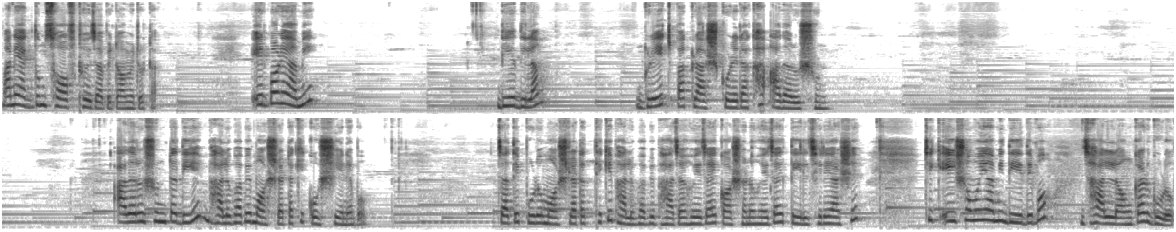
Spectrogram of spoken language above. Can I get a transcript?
মানে একদম সফট হয়ে যাবে টমেটোটা। এরপরে আমি দিয়ে দিলাম গ্রেট বা ক্রাশ করে রাখা আদা রসুন। আদা রসুনটা দিয়ে ভালোভাবে মশলাটাকে কষিয়ে নেব। যাতে পুরো মশলাটার থেকে ভালোভাবে ভাজা হয়ে যায়, কষানো হয়ে যায়, তেল ছেড়ে আসে। ঠিক এই সময়ে আমি দিয়ে দেব ঝাল লঙ্কার গুঁড়ো।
